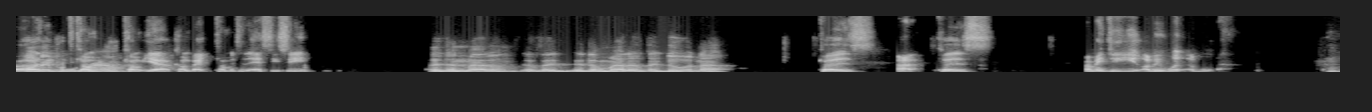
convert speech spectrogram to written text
Uh, On their come- program? come, yeah, come back, coming to the SEC. It doesn't matter if they. It don't matter if they do or not. Cause I, cause, I mean, do you? I mean, what? Do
